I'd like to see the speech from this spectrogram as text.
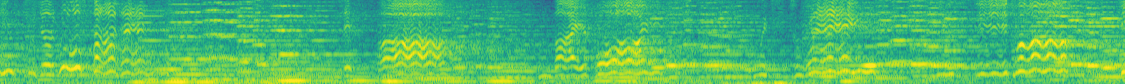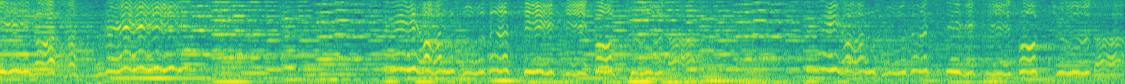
to Jerusalem. Lift up thy voice with strength. Lift it up, be not afraid. Say unto the cities of Judah, say unto the cities of Judah,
